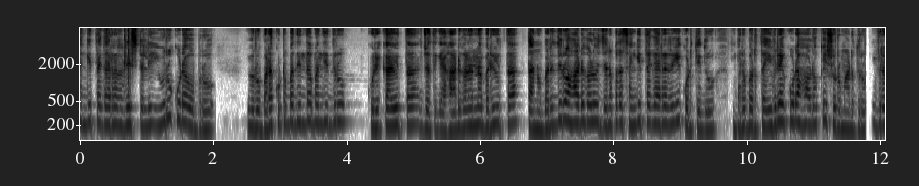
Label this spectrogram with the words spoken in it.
ಸಂಗೀತಗಾರರ ಲಿಸ್ಟಲ್ಲಿ ಇವರು ಕೂಡ ಒಬ್ರು. ಇವರು ಬಡ ಕುಟುಂಬದಿಂದ ಬಂದಿದ್ರು. ಕುರಿ ಕಾಯುತ್ತಾ ಜೊತೆಗೆ ಹಾಡುಗಳನ್ನ ಬರೆಯುತ್ತಾ ತಾನು ಬರೆದಿರೋ ಹಾಡುಗಳು ಜನಪದ ಸಂಗೀತಗಾರರಿಗೆ ಕೊಡ್ತಿದ್ರು. ಬರಬರ್ತಾ ಇವರೇ ಕೂಡ ಹಾಡೋಕೆ ಶುರು ಮಾಡಿದ್ರು. ಇವರ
